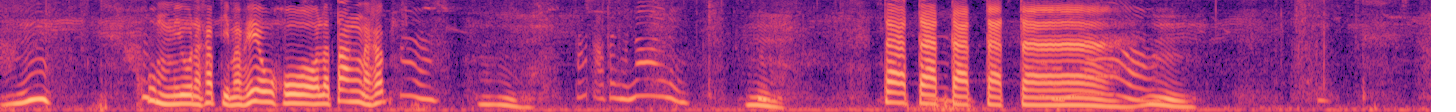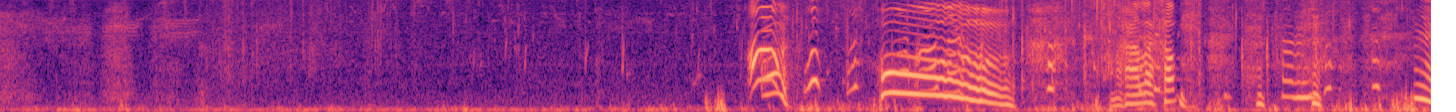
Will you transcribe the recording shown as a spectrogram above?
อืมคุ้มอยู่นะครับตีมาเพลโคละตั้งนะครับอ่าอืมตัดเอาไปหัวน้อยนี่อืม ตาตาตาตาตาอืมโอ้โหมาแล้วครับปลาลิ้นแหม่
